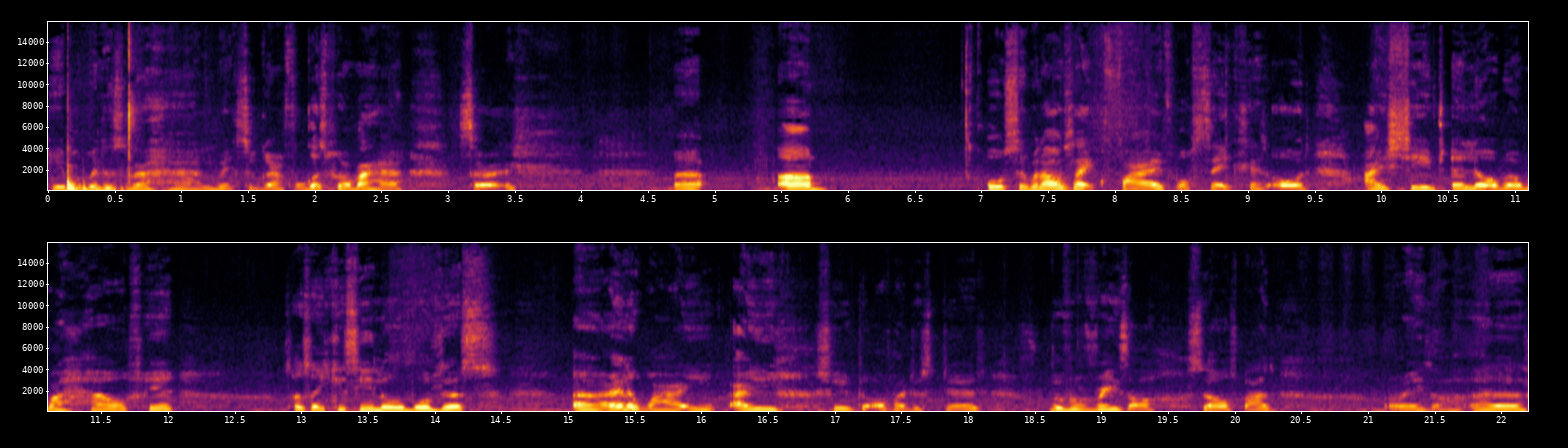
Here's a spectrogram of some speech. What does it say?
People put this in their hair and makes it grow. I forgot to put on my hair. Sorry. But um also when I was like five or six years old, I shaved a little bit of my hair off here. So, so you can see a little baldness. Uh, I don't know why I shaved it off. I just did with a razor. So that was bad razor and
